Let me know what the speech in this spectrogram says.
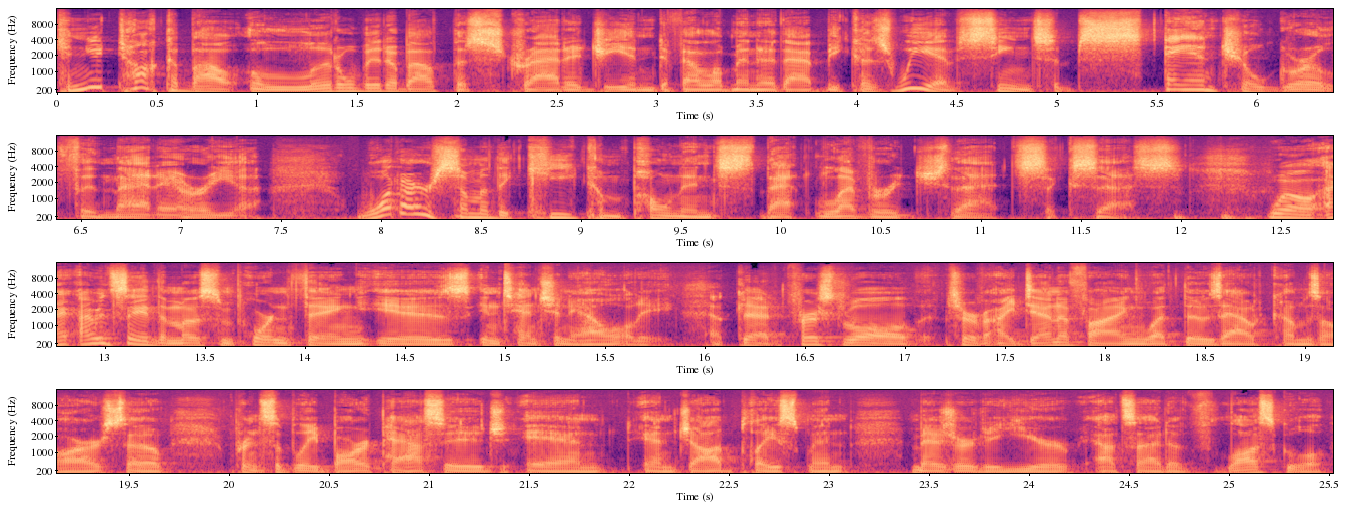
Can you talk about a little bit about the strategy and development of that? Because we have seen substantial growth in that area. What are some of the key components that leverage that success? Well, I, I would say the most important thing is intentionality. Okay. That, first of all, sort of identifying what those outcomes are. So, principally bar passage and, and job placement measured a year outside of law school.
